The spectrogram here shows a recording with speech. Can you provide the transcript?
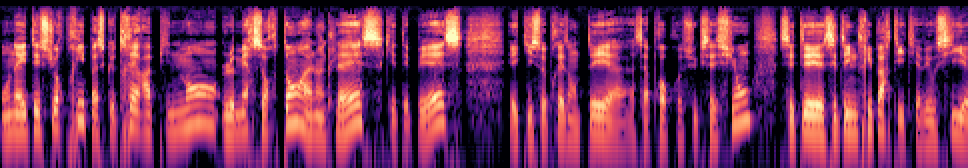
On a été surpris parce que très rapidement, le maire sortant, Alain Claes, qui était PS et qui se présentait à sa propre succession, c'était une tripartite. Il y avait aussi,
